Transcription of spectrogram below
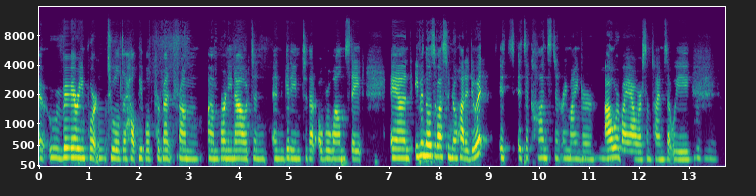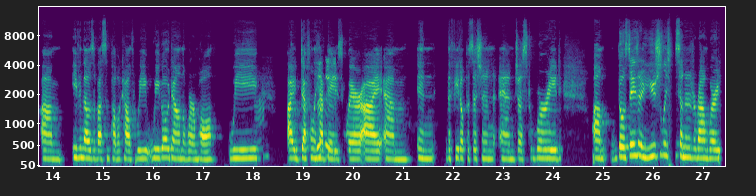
a very important tool to help people prevent from um, burning out and, and getting to that overwhelmed state. And even those of us who know how to do it, it's it's a constant reminder, mm-hmm. hour by hour, sometimes that we, mm-hmm. um, even those of us in public health, we we go down the wormhole. We, mm-hmm. I definitely have days where I am in the fetal position and just worried. Um, those days are usually centered around where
